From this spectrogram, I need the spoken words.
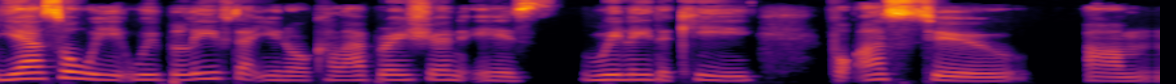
yeah, so we we believe that you know collaboration is really the key for us to um,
